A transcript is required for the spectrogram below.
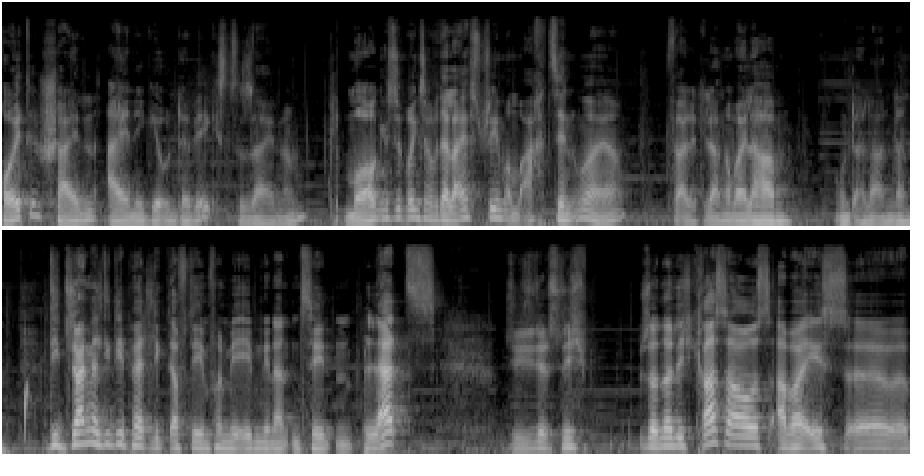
Heute scheinen einige unterwegs zu sein. Ne? Morgen ist übrigens auch der Livestream um 18 Uhr, ja? Für alle, die Langeweile haben und alle anderen. Die Jungle DD Pad liegt auf dem von mir eben genannten 10. Platz. Sie sieht jetzt nicht sonderlich krass aus, aber ist äh,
